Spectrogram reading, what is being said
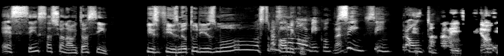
É sensacional. Então assim, fiz, fiz meu turismo astronômico. Astronômico. né? Sim, sim. Pronto. Exatamente. É o que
